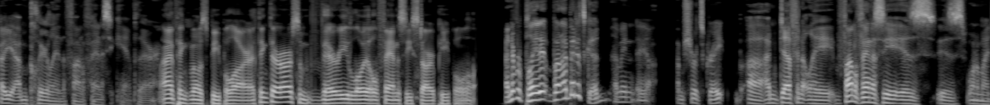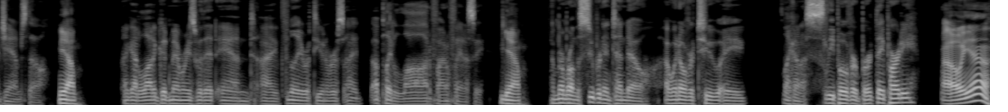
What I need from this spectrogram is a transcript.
Oh yeah, I'm clearly in the Final Fantasy camp there. I think most people are. I think there are some very loyal Phantasy Star people. I never played it, but I bet it's good. I mean, yeah, I'm sure it's great. Uh, I'm definitely Final Fantasy is is one of my jams though. Yeah. I got a lot of good memories with it, and I'm familiar with the universe. I I played a lot of Final Fantasy. Yeah. I remember on the Super Nintendo, I went over to a like on a sleepover birthday party, Oh yeah.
